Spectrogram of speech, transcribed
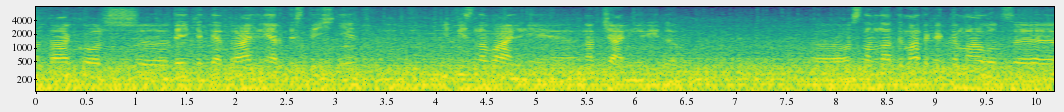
а також е, деякі театральні, артистичні і пізнавальні навчальні відео. Основна тематика каналу це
